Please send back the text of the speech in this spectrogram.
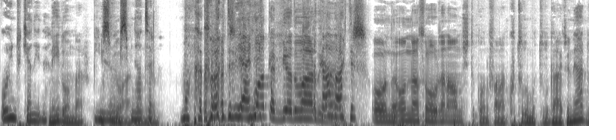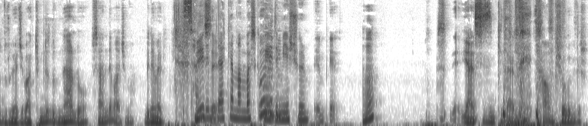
Oyun dükkanıydı. Neydi onlar? Bilmiyorum İsmi vardı ismini hatırlamıyorum. Muhakkak vardır yani. Muhakkak bir adı vardı yani. vardır. Onu, ondan sonra oradan almıştık onu falan. Kutulu mutulu gayet. Nerede duruyor acaba? Kimde dur? Nerede o? Sende mi acaba? Bilemedim. Sen Neyse. de mi derken ben başka bir Öyle evde bir- mi yaşıyorum? E, e, Hı? Yani sizinkilerde kalmış olabilir.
